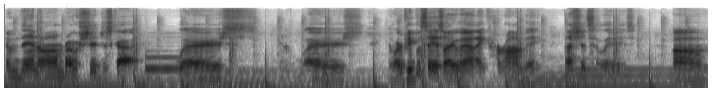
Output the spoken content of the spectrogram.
from then on, bro, shit just got worse and worse. And where people say it's already like Harambe, that shit's hilarious. Um,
